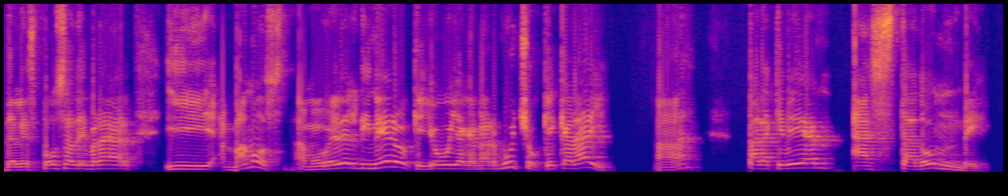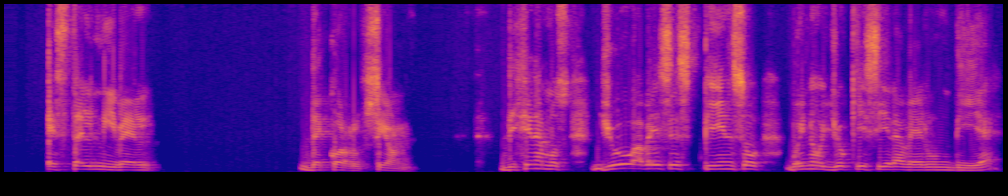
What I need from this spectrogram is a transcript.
de la esposa de Brad, y vamos a mover el dinero que yo voy a ganar mucho, qué caray, ¿Ah? para que vean hasta dónde está el nivel de corrupción. Dijéramos, yo a veces pienso, bueno, yo quisiera ver un día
